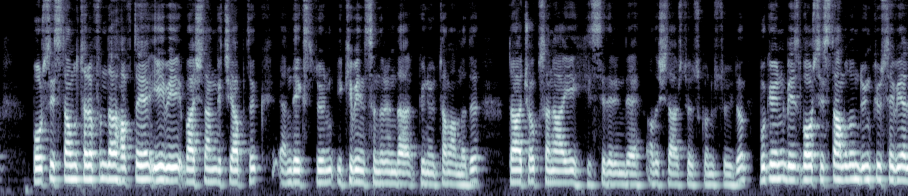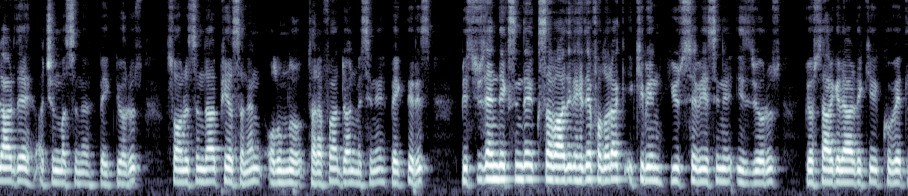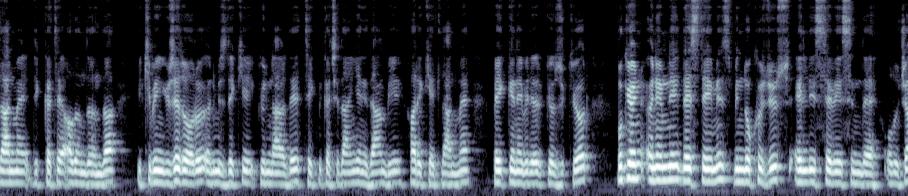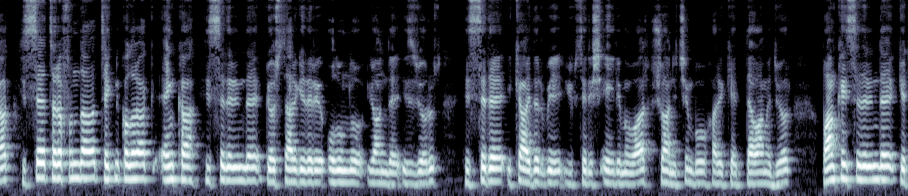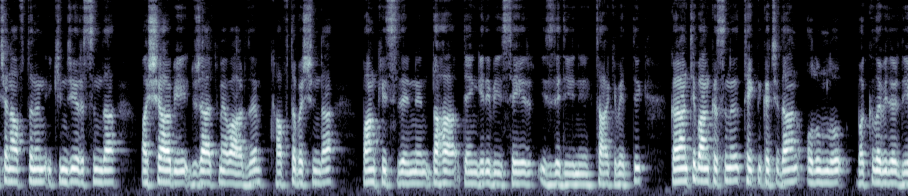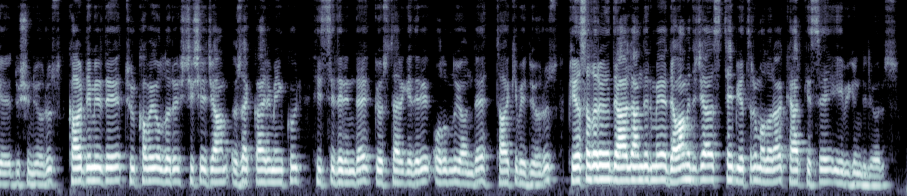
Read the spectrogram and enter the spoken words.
Borsa İstanbul tarafında haftaya iyi bir başlangıç yaptık. Endeks dün 2000 sınırında günü tamamladı. Daha çok sanayi hisselerinde alışlar söz konusuydu. Bugün biz Borsa İstanbul'un dünkü seviyelerde açılmasını bekliyoruz. Sonrasında piyasanın olumlu tarafa dönmesini bekleriz. BIST 100 endeksinde kısa vadeli hedef olarak 2100 seviyesini izliyoruz. Göstergelerdeki kuvvetlenme dikkate alındığında 2100'e doğru önümüzdeki günlerde teknik açıdan yeniden bir hareketlenme beklenebilir gözüküyor. Bugün önemli desteğimiz 1950 seviyesinde olacak. Hisse tarafında teknik olarak Enka hisselerinde göstergeleri olumlu yönde izliyoruz. Hissede 2 aydır bir yükseliş eğilimi var. Şu an için bu hareket devam ediyor. Banka hisselerinde geçen haftanın ikinci yarısında aşağı bir düzeltme vardı. Hafta başında banka hisselerinin daha dengeli bir seyir izlediğini takip ettik. Garanti Bankası'nı teknik açıdan olumlu bakılabilir diye düşünüyoruz. Kardemir'de Türk Hava Yolları, Şişe Cam, Özek Gayrimenkul hisselerinde göstergeleri olumlu yönde takip ediyoruz. Piyasaları değerlendirmeye devam edeceğiz. Teb yatırım olarak herkese iyi bir gün diliyoruz.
